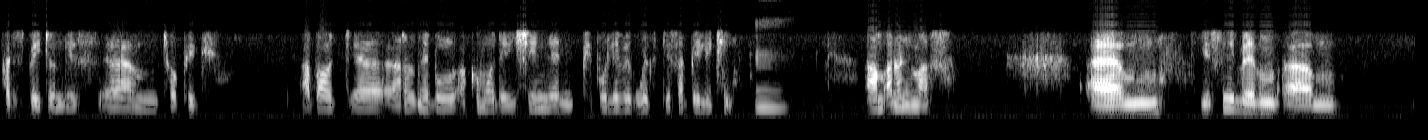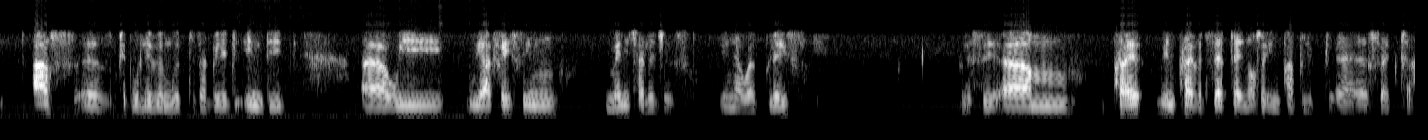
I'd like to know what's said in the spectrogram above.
participate on this um, topic about uh, reasonable accommodation and people living with disability. Mm. I'm anonymous. Um, you see, ma'am, um, us as people living with disability, indeed, uh, we we are facing many challenges in our workplace. You see, um, pri- in private sector and also in public uh, sector.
